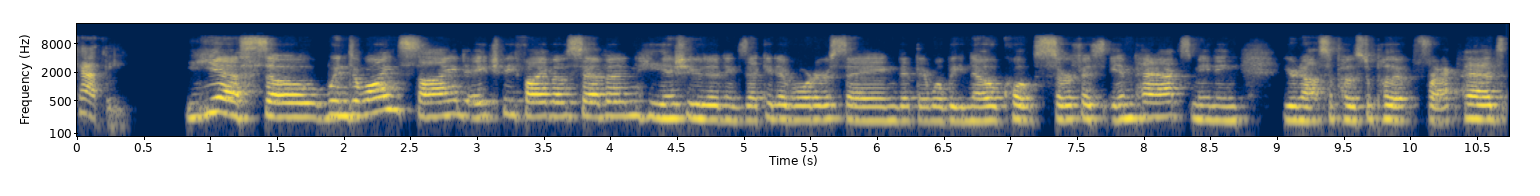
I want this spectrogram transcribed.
Cathy? Yes. So when DeWine signed HB 507, he issued an executive order saying that there will be no, quote, surface impacts, meaning you're not supposed to put frac pads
